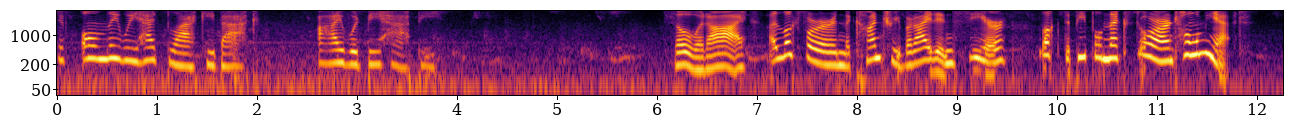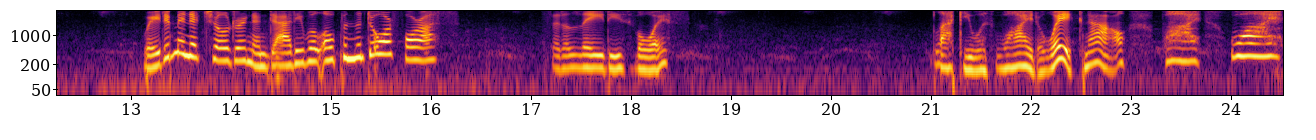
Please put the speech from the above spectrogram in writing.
if only we had Blackie back, I would be happy. So would I. I looked for her in the country, but I didn't see her. Look, the people next door aren't home yet. Wait a minute, children, and Daddy will open the door for us, said a lady's voice. Blackie was wide awake now. Why, why,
